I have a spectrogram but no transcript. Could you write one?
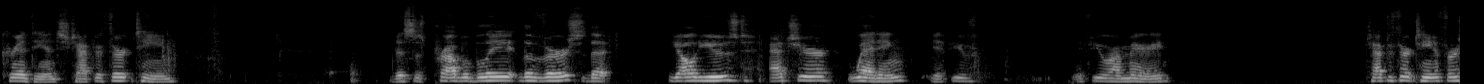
Corinthians chapter 13 this is probably the verse that y'all used at your wedding if you've if you are married. Chapter 13 of 1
